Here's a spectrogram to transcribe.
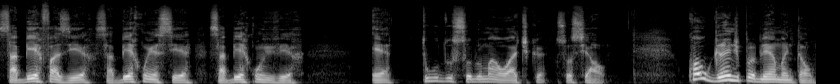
Saber fazer, saber conhecer, saber conviver. É tudo sob uma ótica social. Qual o grande problema, então?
